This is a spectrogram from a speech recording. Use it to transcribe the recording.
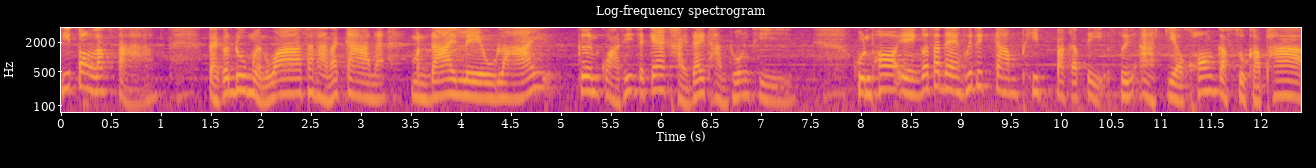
ที่ต้องรักษา แต่ก็ดูเหมือนว่าสถานการณ์มันได้เลวร้ายเกินกว่าที่จะแก้ไขได้ทันท่วงที คุณพ่อเองก็แสดงพฤติกรรมผิดปกติ ซึ่งอาจเกี่ยวข้องกับสุขภาพ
